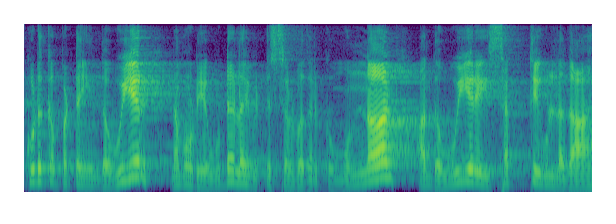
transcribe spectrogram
கொடுக்கப்பட்ட இந்த உயிர் நம்முடைய உடலை விட்டு செல்வதற்கு முன்னால் அந்த உயிரை சக்தி உள்ளதாக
